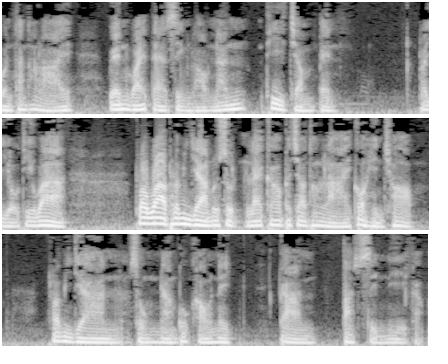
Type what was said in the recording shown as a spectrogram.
บนท่านทั้งหลาย เว้นไว้แต่สิ่งเหล่านั้นที่จำเป็น ประโยคที่ว่า เพราะว่าพระวิญญาณบริสุทธิ์และข้าพเจ้าทั้งหลายก็เห็นชอบ พระวิญญาณทรงนำพวกเขาในการตัดสินนี้ครับ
